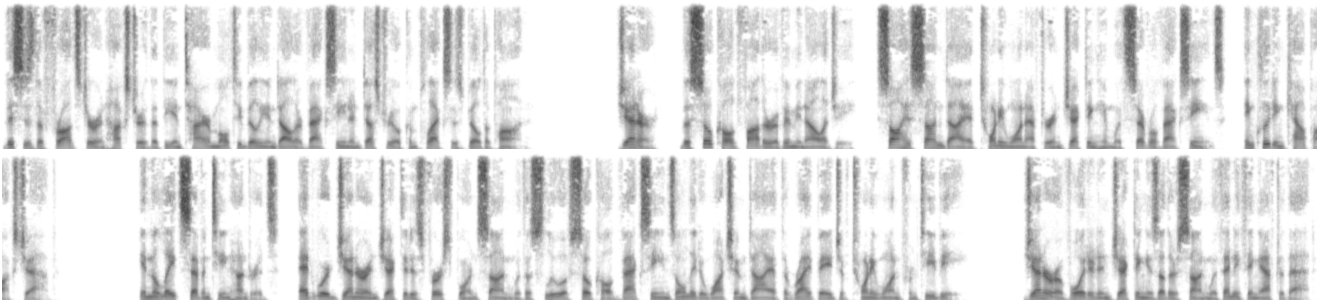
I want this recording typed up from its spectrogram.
This is the fraudster and huckster that the entire multi-billion dollar vaccine industrial complex is built upon. Jenner, the so-called father of immunology, saw his son die at 21 after injecting him with several vaccines, including cowpox jab. In the late 1700s, Edward Jenner injected his firstborn son with a slew of so called vaccines only to watch him die at the ripe age of 21 from TB. Jenner avoided injecting his other son with anything after that,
